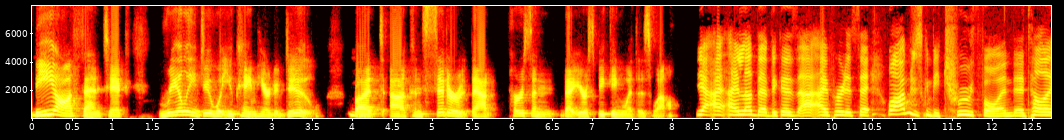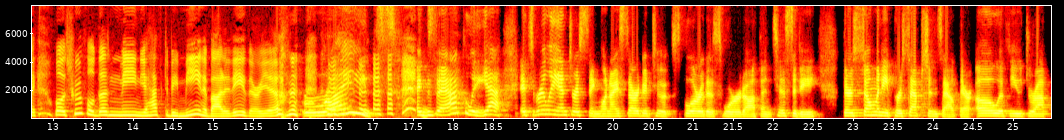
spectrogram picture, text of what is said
be mm-hmm. authentic, really do what you came here to do, mm-hmm. but uh, consider that person that you're speaking with as well. Yeah, I, I, love that because I, have heard it say, well, I'm just going to be truthful and, and tell it. Well, truthful doesn't mean you have to be mean about it either. Yeah. right. exactly. Yeah. It's really interesting when I started to explore this word authenticity. There's so many perceptions out there. Oh, if you drop,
